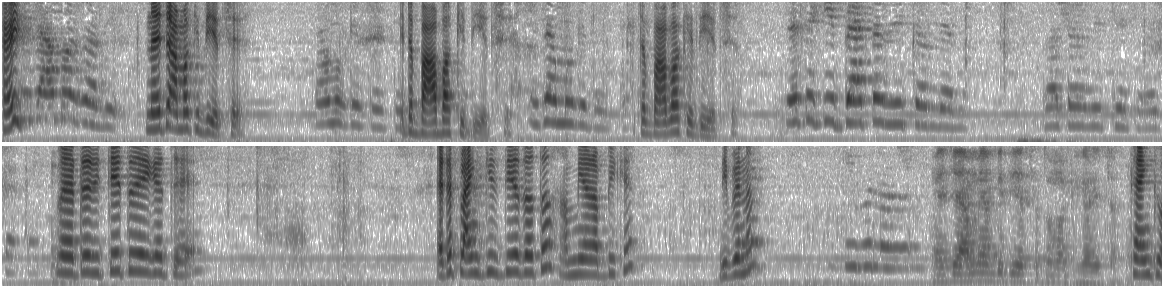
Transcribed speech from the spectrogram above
হ্যাঁ না এটা আমাকে দিয়েছে। এটা বাবাকে দিয়েছে। এটা আমাকে দিতে এটা বাবাকে দিয়েছে এতে কি ব্যাটারি চলে না ব্যাটারিতে তো হয়ে গেছে। এটা ফ্লাইং কিস দিয়ে দাও তো আমি আর আব্বিকে। দিবে না? এই যে আমি আব্বি দিয়েছে তোমাকে গাড়িটা। থ্যাংক ইউ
